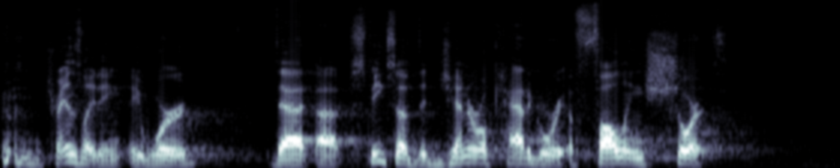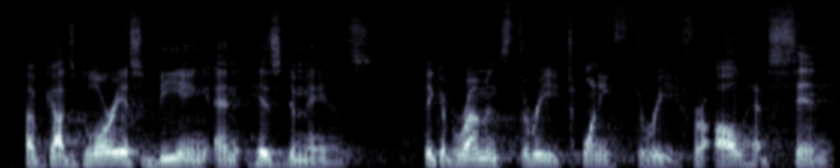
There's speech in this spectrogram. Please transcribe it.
translating a word that uh, speaks of the general category of falling short of God's glorious being and his demands. Think of Romans 3 23, for all have sinned.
